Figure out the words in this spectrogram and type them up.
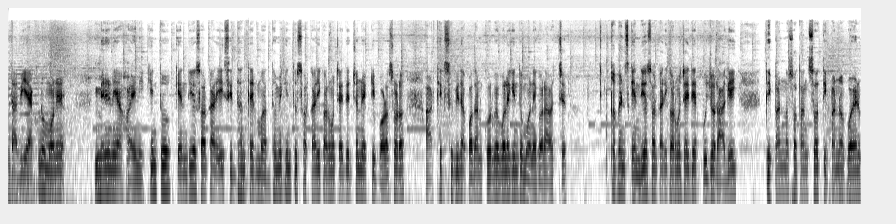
দাবি এখনও মনে, মেনে নেওয়া হয়নি। কিন্তু কেন্দ্রীয় সরকার এই সিদ্ধান্তের মাধ্যমে কিন্তু সরকারি কর্মচারীদের জন্য একটি বড়সড় আর্থিক সুবিধা প্রদান করবে বলে কিন্তু মনে করা হচ্ছে। তো ফ্রেন্ডস কেন্দ্রীয় সরকারি কর্মচারীদের পুজোর আগেই তিপ্পান্ন শতাংশ তিপ্পান্ন পয়েন্ট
